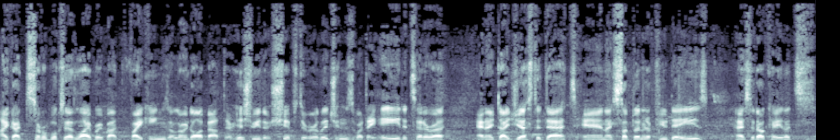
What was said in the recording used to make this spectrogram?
I got several books out of the library about Vikings. I learned all about their history, their ships, their religions, what they ate, etc. And I digested that, and I slept on it a few days. And I said, okay, let's.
